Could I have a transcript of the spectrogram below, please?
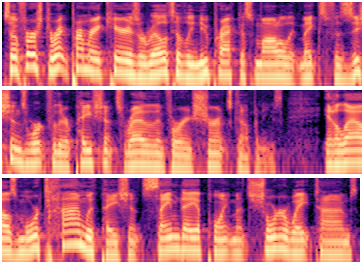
So, first, direct primary care is a relatively new practice model. It makes physicians work for their patients rather than for insurance companies. It allows more time with patients, same day appointments, shorter wait times,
